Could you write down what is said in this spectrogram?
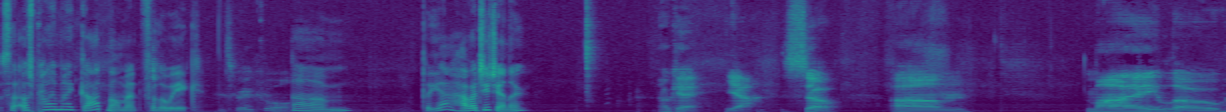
so that was probably my god moment for the week That's very cool. um but yeah how about you chandler Okay, yeah. So, um, my low,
